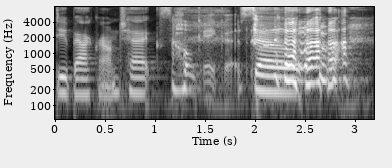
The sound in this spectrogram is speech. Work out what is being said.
do background checks. Okay, good. So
